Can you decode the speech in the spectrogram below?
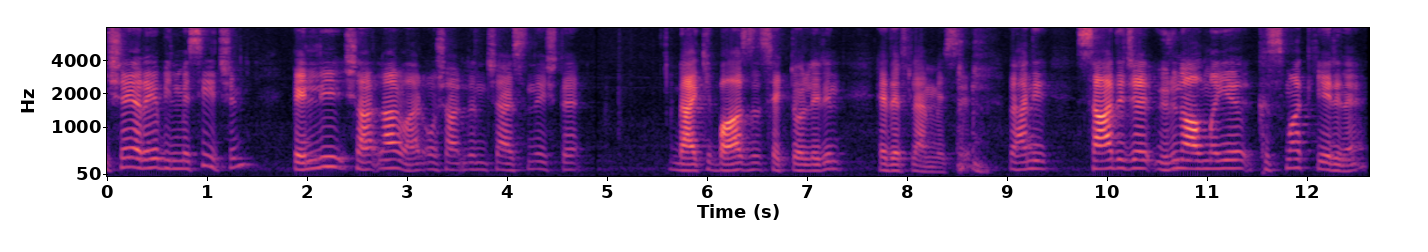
işe yarayabilmesi için belli şartlar var. O şartların içerisinde işte belki bazı sektörlerin hedeflenmesi ve hani sadece ürün almayı kısmak yerine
